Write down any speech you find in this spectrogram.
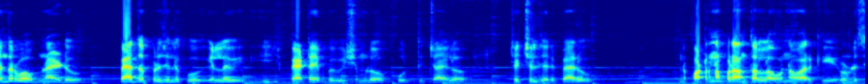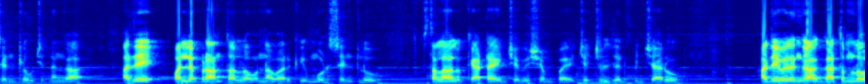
చంద్రబాబు నాయుడు పేద ప్రజలకు ఇళ్ళ ఈ కేటాయింపు విషయంలో పూర్తి స్థాయిలో చర్చలు జరిపారు. పట్టణ ప్రాంతాల్లో ఉన్నవారికి రెండు సెంట్లు ఉచితంగా అదే పల్లె ప్రాంతాల్లో ఉన్నవారికి మూడు సెంట్లు స్థలాలు కేటాయించే విషయంపై చర్చలు జరిపించారు. అదేవిధంగా గతంలో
